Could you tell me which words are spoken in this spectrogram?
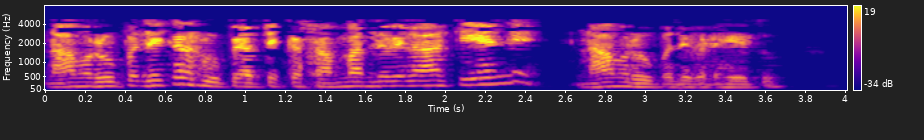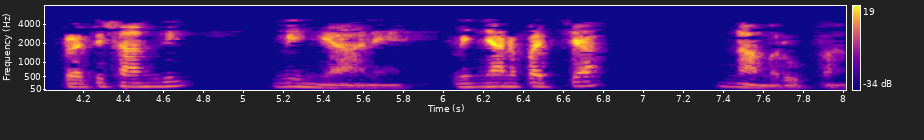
නාම රූප දෙක රූපයත් එක්ක සම්බන්ධ වෙලා තියෙන්නේ නාම රූප දෙකට හේතු ප්‍රතිසන්දි විඥාණය. විඥානපච්චය නාම රූපං.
